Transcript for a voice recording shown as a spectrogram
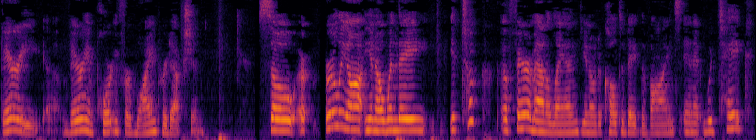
very, uh, very important for wine production. So uh, early on, you know, when they, it took a fair amount of land, you know, to cultivate the vines, and it would take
